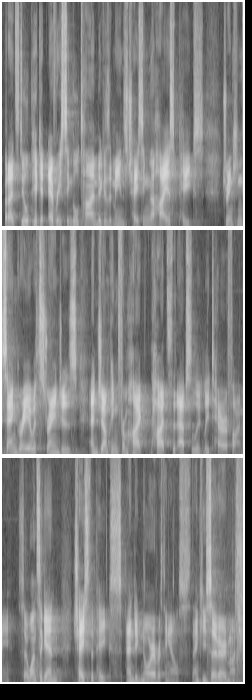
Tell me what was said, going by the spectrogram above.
But I'd still pick it every single time because it means chasing the highest peaks, drinking sangria with strangers, and jumping from heights that absolutely terrify me. So, once again, chase the peaks and ignore everything else. Thank you so very much.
